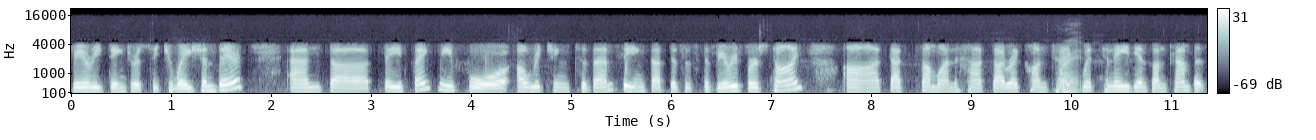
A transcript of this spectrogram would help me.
very dangerous situation there. And uh, they thank me for outreaching to them, seeing that this is the very first time uh, that someone had direct contact right. with Canadians on campus.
